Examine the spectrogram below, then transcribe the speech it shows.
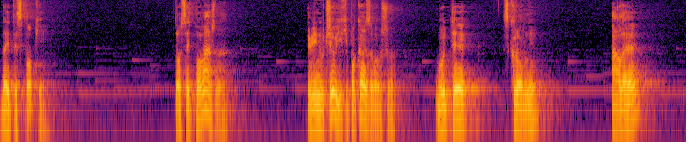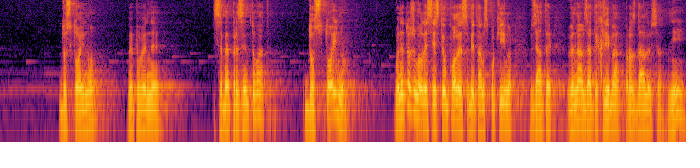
дайте спокій. Досить поважна. Він вчив їх і показував, що будьте скромні, але достойно ви повинні себе презентувати. Достойно. Вони теж могли сісти в поле собі там спокійно, взяти вина, взяти хліба, роздали все. Ні.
